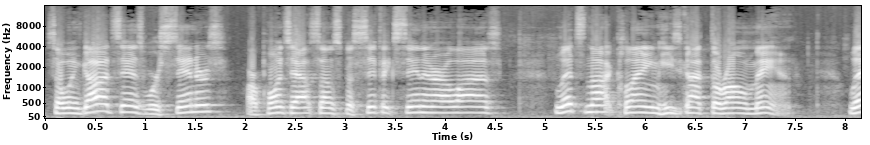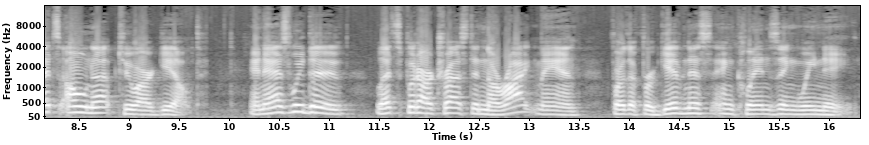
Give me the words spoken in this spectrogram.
So when God says we're sinners or points out some specific sin in our lives, let's not claim He's got the wrong man. Let's own up to our guilt. And as we do, let's put our trust in the right man for the forgiveness and cleansing we need.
